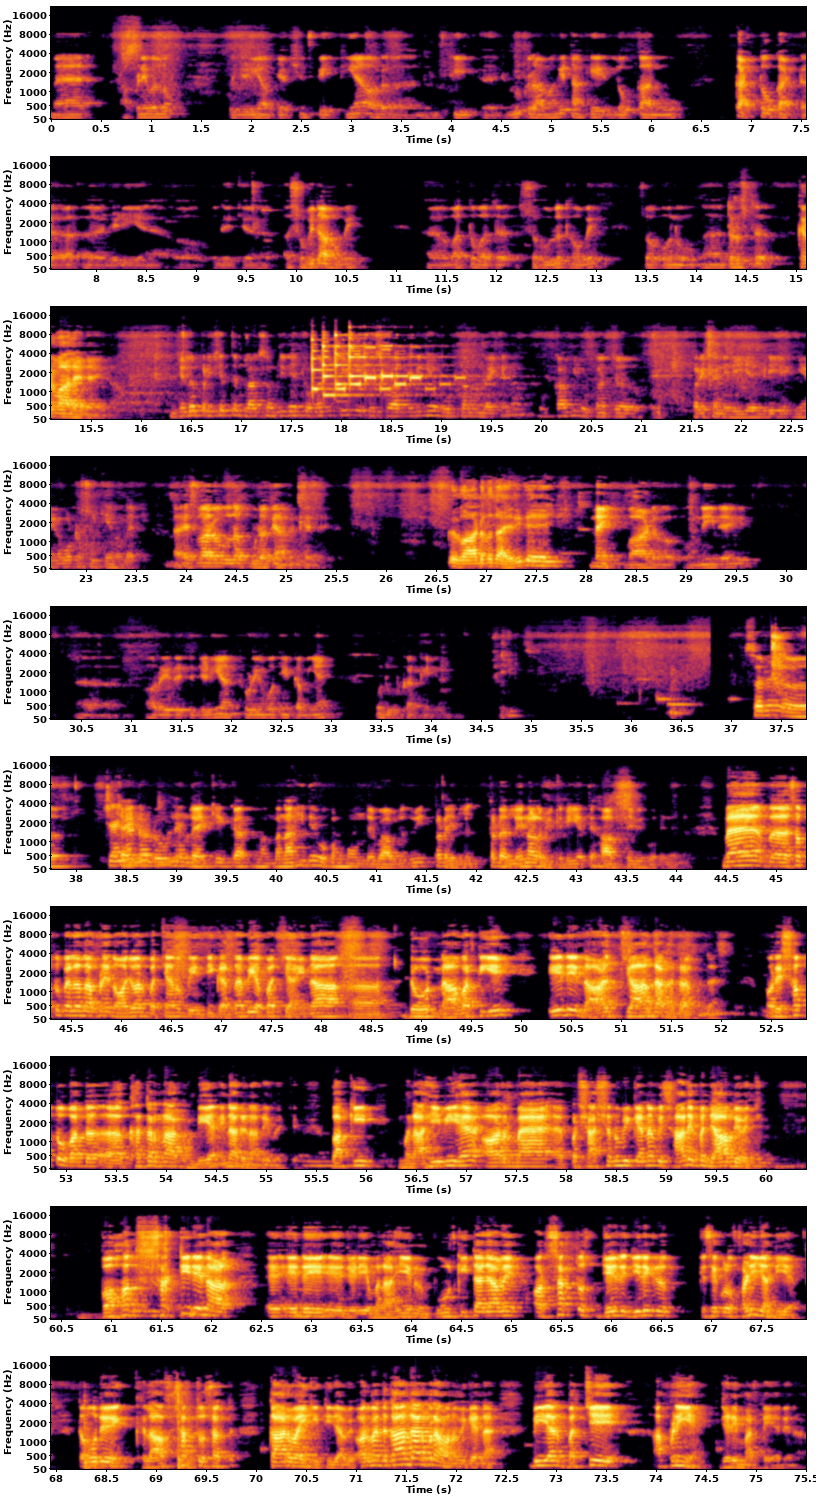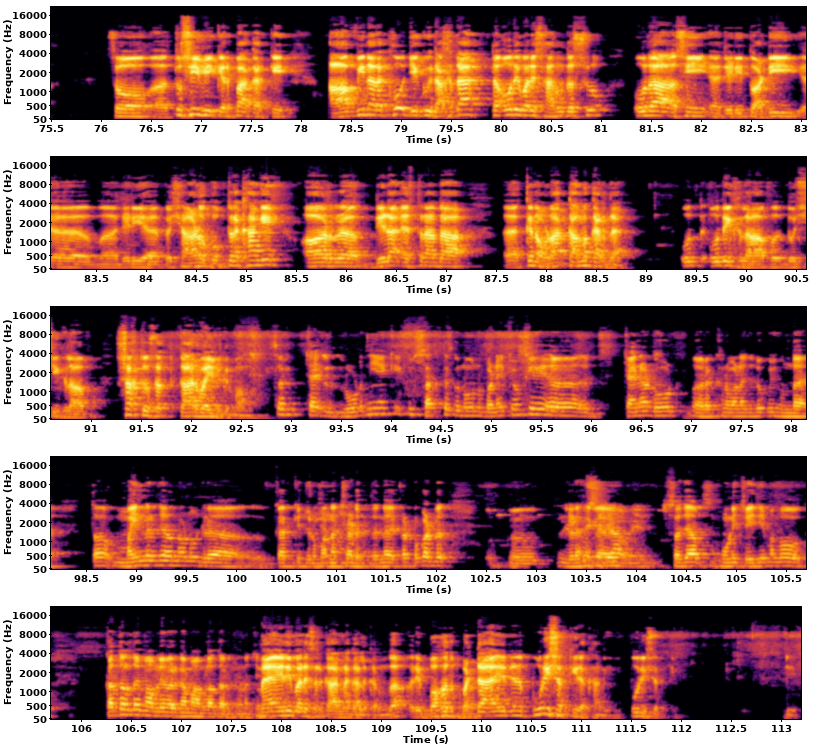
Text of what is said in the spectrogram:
ਮੈਂ ਆਪਣੇ ਵੱਲੋਂ ਕੁਝ ਜਿਹੜੀਆਂ ਆਬਜੈਕਸ਼ਨਸ ਭੇਜਤੀਆਂ ਔਰ ਦਰੁਸਤੀ ਜ਼ਰੂਰ ਕਰਾਵਾਂਗੇ ਤਾਂ ਕਿ ਲੋਕਾਂ ਨੂੰ ਘੱਟ ਤੋਂ ਘੱਟ ਜਿਹੜੀ ਹੈ ਉਹ- ਉਹਦੇ 'ਚ ਅਸੁਵਿਧਾ ਹੋਵੇ ਵੱਧ ਤੋਂ ਵੱਧ ਸਹੂਲਤ ਹੋਵੇ ਸੋ ਉਹਨੂੰ ਅ, ਦਰੁਸਤ ਕਰਵਾ ਲਿਆ ਜਾਏਗਾ। ਜ਼ਿਲ੍ਹਾ ਪਰਿਸ਼ਦ ਤੇ ਬਲਾਕ ਸਮਿਤੀ ਦੀਆਂ ਚੋਣਾਂ ਵਿੱਚ ਇਸ ਵਾਰ ਜਿਹੜੀਆਂ ਵੋਟਾਂ ਨੂੰ ਲੈ ਕੇ ਨਾ ਉਹ ਕਾਫੀ ਲੋਕਾਂ 'ਚ ਪਰੇਸ਼ਾਨੀ ਰਹੀ ਹੈ ਜਿਹੜੀ ਹੈਗੀਆਂ ਵੋਟਰ ਸੂਚੀਆਂ ਨੂੰ ਲੈ ਕੇ। ਇਸ ਵਾਰ ਉਹਦਾ ਪੂਰਾ ਧਿਆਨ ਰੱਖਿਆ ਜਾਏਗਾ ਕੋਈ ਵਾਰਡ ਵਧਾਏ ਵੀ ਗਏ ਜੀ? ਨਹੀਂ ਵਾਰਡ ਉਨੀ ਹੀ ਰਹੇਗੀ। ਅ, ਔਰ ਇਹਦੇ 'ਚ ਜਿਹੜੀਆਂ ਥੋੜ੍ਹੀਆਂ ਬਹੁਤੀਆਂ ਕਮੀਆਂ ਹੈ, ਉਹ ਦੂਰ ਕਰਕੇ ਜਾਣਗੀਆਂ ਸਰ ਚਾਈਨਾ ਡੋਰ ਨੂੰ ਲੈ ਕੇ ਕ- ਮਨਾਹੀ ਦੇ ਹੁਕਮ ਹੋਣ ਦੇ ਬਾਵਜੂਦ ਵੀ ਧੜੇਲੇ ਧੜੱਲੇ ਨਾਲ ਵਿਕ ਰਹੀ ਹੈ ਤੇ ਹਾਦਸੇ ਵੀ ਹੋ ਰਹੇ ਨੇ। ਮੈਂ ਸਭ ਤੋਂ ਪਹਿਲਾਂ ਤਾਂ ਆਪਣੇ ਨੌਜਵਾਨ ਬੱਚਿਆਂ ਨੂੰ ਬੇਨਤੀ ਕਰਦਾ ਵੀ ਆਪਾਂ ਚਾਈਨਾ ਡੋਰ ਨਾ ਵਰਤੀਏ। ਇਹਦੇ ਨਾਲ ਜਾਨ ਦਾ ਖਤਰਾ ਹੁੰਦਾ ਹੈ ਔਰ ਇਹ ਸਭ ਤੋਂ ਵੱਧ ਖਤਰਨਾਕ ਹੁੰਦੀ ਹੈ ਇਹਨਾਂ ਦਿਨਾਂ ਦੇ ਵਿੱਚ। ਬਾਕੀ ਮਨਾਹੀ ਵੀ ਹੈ ਔਰ ਮੈਂ ਪ੍ਰਸ਼ਾਸਨ ਨੂੰ ਵੀ ਕਹਿੰਦਾ ਵੀ ਸਾਰੇ ਪੰਜਾਬ ਦੇ ਵਿੱਚ ਬਹੁਤ ਸਖਤੀ ਦੇ ਨਾਲ ਇਹਦੇ ਜਿਹੜੀ ਮਨਾਹੀ ਇਹਨੂੰ ਇੰਪੋਜ਼ ਕੀਤਾ ਜਾਵੇ ਔਰ ਸਖਤ ਜਿਹਦੇ ਜਿਹਦੇ ਕੋਲ ਕਿਸੇ ਕੋਲ ਫੜੀ ਜਾਂਦੀ ਹੈ ਤਾਂ ਉਹਦੇ ਖਿਲਾਫ ਸਖਤ ਤੋਂ ਸਖਤ ਕਾਰਵਾਈ ਕੀਤੀ ਜਾਵੇ। ਔਰ ਮੈਂ ਦੁਕਾਨਦਾਰ ਭਰਾਵਾਂ ਨੂੰ ਵੀ ਕਹਿਣਾ ਵੀ ਯਾਰ ਬੱਚੇ ਆਪਣੀ ਹੈ ਜਿਹੜੇ ਮਰਦੇ ਇਹਦੇ ਨਾਲ। ਸੋ ਤੁਸੀਂ ਵੀ ਕਿਰਪਾ ਕਰਕੇ ਆਪ ਵੀ ਨਾ ਰੱਖੋ। ਜੇ ਕੋਈ ਰੱਖਦਾ ਤਾਂ ਉਹਦੇ ਬਾਰੇ ਸਾਨੂੰ ਦੱਸੋ ਉਹਦਾ ਅਸੀਂ ਜਿਹੜੀ ਤੁਹਾਡੀ ਜਿਹੜੀ ਹੈ ਪਛਾਣ ਉਹ ਗੁਪਤ ਰੱਖਾਂਗੇ। ਔਰ ਜਿਹੜਾ ਇਸ ਤਰ੍ਹਾਂ ਦਾ ਅ, ਘਿਨਾਉਣਾ ਕੰਮ ਕਰਦਾ ਉਹ- ਉਹਦੇ ਖਿਲਾਫ ਦੋਸ਼ੀ ਖਿਲਾਫ ਸਖਤ ਤੋਂ ਸਖਤ ਕਾਰਵਾਈ ਵੀ ਕਰਵਾਵਾਂਗੇ। ਸਰ ਲੋੜ ਨਹੀਂ ਹੈ ਕਿ ਕੋਈ ਸਖਤ ਕਾਨੂੰਨ ਬਣੇ ਕਿਉਂਕਿ ਚਾਈਨਾ ਡੋਰ ਰੱਖਣ ਵਾਲਾ ਜਦੋਂ ਕੋਈ ਹੁੰਦਾ ਹੈ ਤਾਂ ਮਾਈਨਰ ਜਿਹਾ ਉਹਨਾਂ ਨੂੰ ਜਿਹੜਾ ਕਰਕੇ ਜੁਰਮਾਨਾ ਛੱਡ ਦਿੰਦਾ ਹੈ। ਘੱਟੋ ਘੱਟ ਜਿਹੜਾ ਹੈਗਾ ਸਜ਼ਾ ਹੋਣੀ ਚਾਹੀਦੀ ਹੈ। ਮਤਲਬ ਕਤਲ ਦੇ ਮਾਮਲੇ ਵਰਗਾ ਮਾਮਲਾ ਦਰਜ ਹੋਣਾ ਚਾਹੀਦਾ। ਮੈਂ ਇਹਦੇ ਬਾਰੇ ਸਰਕਾਰ ਨਾਲ ਗੱਲ ਕਰੂੰਗਾ। ਔਰ ਇਹ ਬਹੁਤ ਵੱਡਾ ਹੈ ਇਹਦੇ ਨਾਲ ਪੂਰੀ ਸਖਤੀ ਰੱਖਾਂਗੇ ਜੀ ਪੂਰੀ ਸਖਤੀ। ਜੀ।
